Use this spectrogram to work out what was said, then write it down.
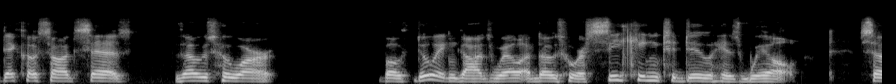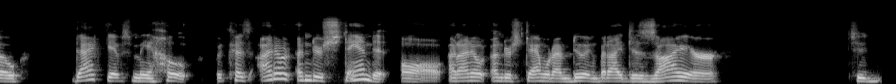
De Caussade says those who are both doing God's will and those who are seeking to do His will. So that gives me hope because I don't understand it all and I don't understand what I'm doing, but I desire to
